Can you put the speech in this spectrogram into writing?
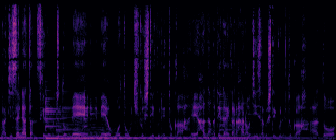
ー、まあ、実際にあったんですけどちょっと目目をもっと大きくしてくれ、えー、鼻がでかいから鼻を小さくしてくれとかあと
